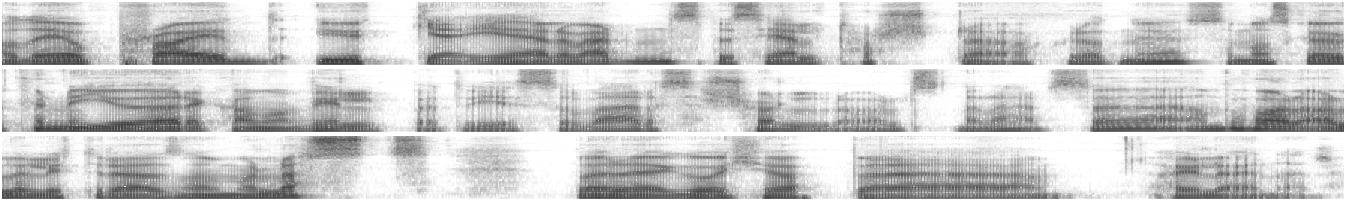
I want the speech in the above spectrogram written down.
og det er jo pride-uke i hele verden, spesielt Harstad akkurat nå. Så man skal jo kunne gjøre hva man vil på et vis, og være seg sjøl og alt sånt der. Så jeg anbefaler alle lyttere som har lyst, bare gå og kjøpe eyeliner.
